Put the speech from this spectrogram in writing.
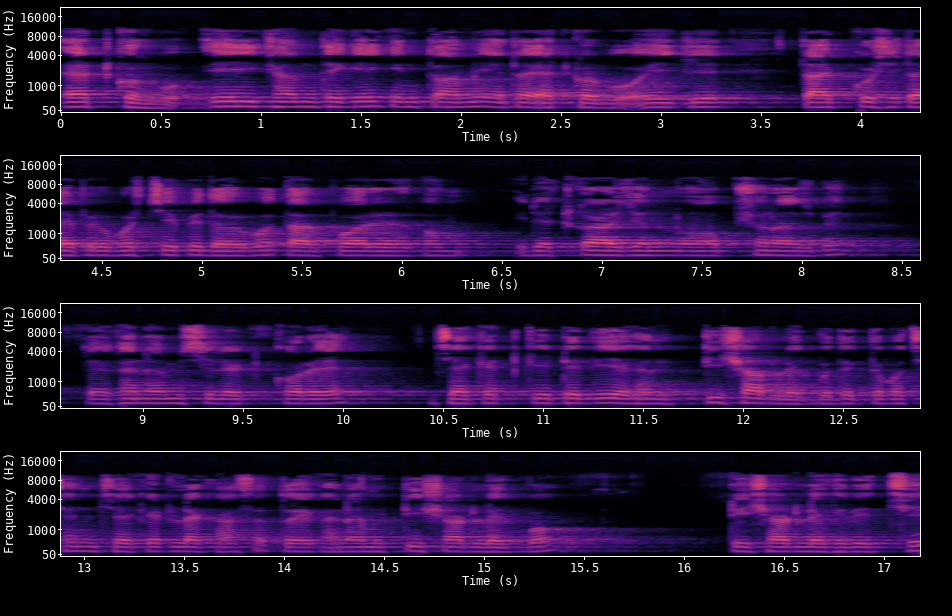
অ্যাড করব? এইখান থেকেই কিন্তু আমি এটা অ্যাড করব। এই যে টাইপ করছি টাইপের উপর চেপে ধরবো, তারপর এরকম এডিট করার জন্য অপশন আসবে। তো এখানে আমি সিলেক্ট করে জ্যাকেট কেটে দিয়ে এখানে টি শার্ট লিখব। দেখতে পাচ্ছেন জ্যাকেট লেখা আছে, তো এখানে আমি টি শার্ট লিখব। টি শার্ট লিখে দিচ্ছি।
